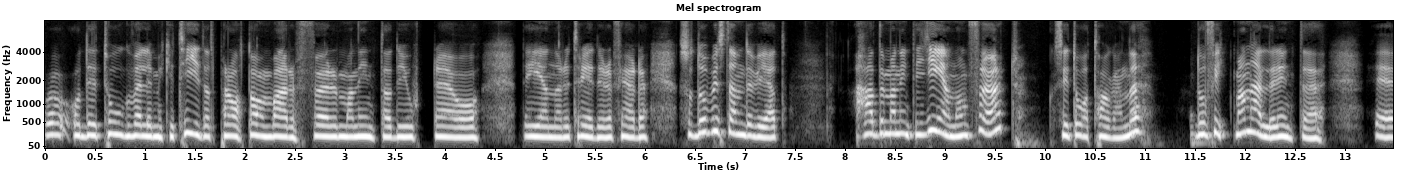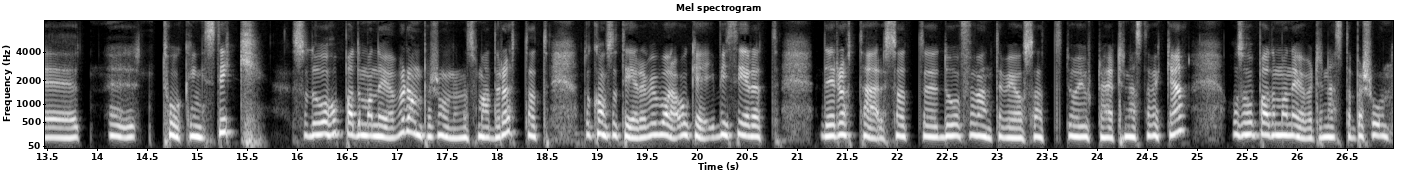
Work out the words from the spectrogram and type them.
Och, det tog väldigt mycket tid att prata om varför man inte hade gjort det och det ena, det tredje och det fjärde. Så då bestämde vi att hade man inte genomfört sitt åtagande, då fick man heller inte eh, eh talking stick. Så då hoppade man över de personerna som hade rött. Att då konstaterar vi bara, okej, vi ser att det är rött här, så att eh, då förväntar vi oss att du har gjort det här till nästa vecka. Och så hoppade man över till nästa person.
